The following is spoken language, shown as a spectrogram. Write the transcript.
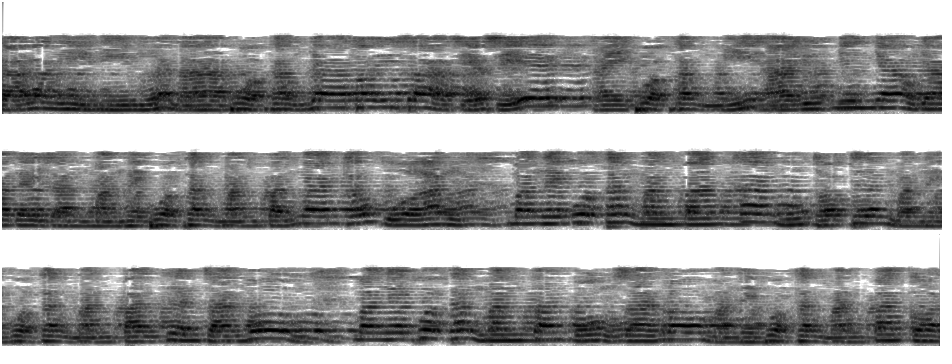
กาลนี้นี่เหมือนนาพวกท่านอย่าถอยซาเสียเสียให้พวกท่านมีอายุยืน ได้สั่นมันให้พวกท่านมันปันงานเขากวงมันให้พวกท่านมันปานข้างหมูถอกเทือนมันให้พวกท่านมันปานเคลื่อนสร้างโบงมันให้พวกท่านมันปานโป่งสร้างล้อมันให้พวกท่านมันปานก้อน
